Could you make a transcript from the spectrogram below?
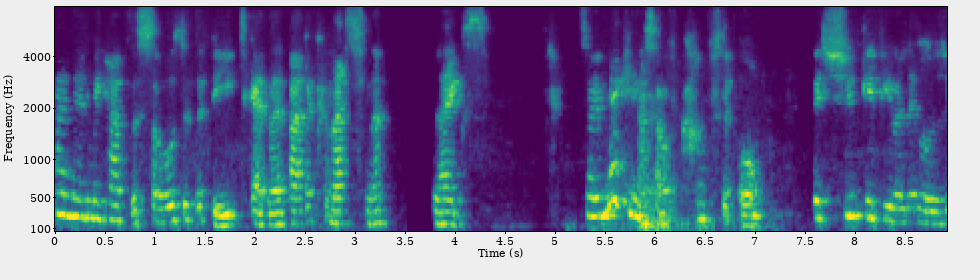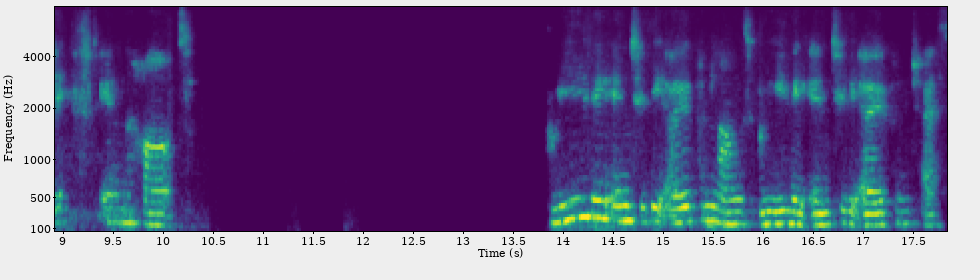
and then we have the soles of the feet together, Baddha Konasana, legs. So making yourself comfortable This should give you a little lift in the heart. Breathing into the open lungs, breathing into the open chest.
